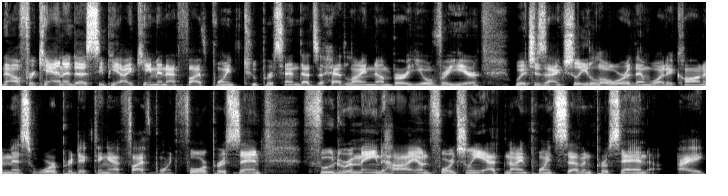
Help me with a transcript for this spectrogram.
Now for Canada Canada, CPI came in at 5.2%. That's a headline number year over year, which is actually lower than what economists were predicting at 5.4%. Food remained high, unfortunately, at 9.7%. I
